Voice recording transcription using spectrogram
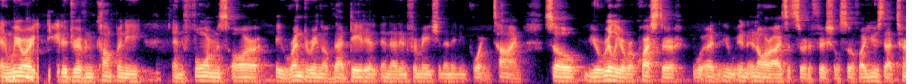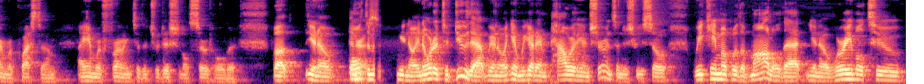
and we are a data driven company and forms are a rendering of that data and that information at any point in time. So you're really a requester uh, in, in our eyes it's certificial so if i use that term requester I'm, I am referring to the traditional cert holder. But you know ultimately you know in order to do that we you know again we got to empower the insurance industry. So we came up with a model that you know we're able to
